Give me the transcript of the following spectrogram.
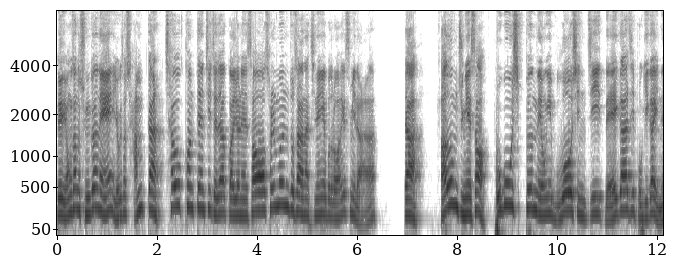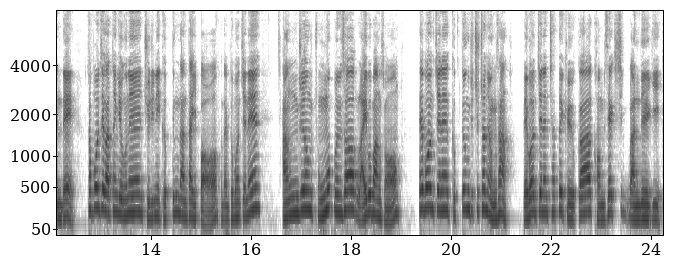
네, 영상 중간에 여기서 잠깐 차후 컨텐츠 제작 관련해서 설문조사 하나 진행해 보도록 하겠습니다. 자, 다음 중에서 보고 싶은 내용이 무엇인지 네 가지 보기가 있는데 첫 번째 같은 경우는 주린이 급등 단타 기법, 그다음에 두 번째는 장중 종목 분석 라이브 방송, 세 번째는 급등주 추천 영상, 네 번째는 차트 교육과 검색식 만들기.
